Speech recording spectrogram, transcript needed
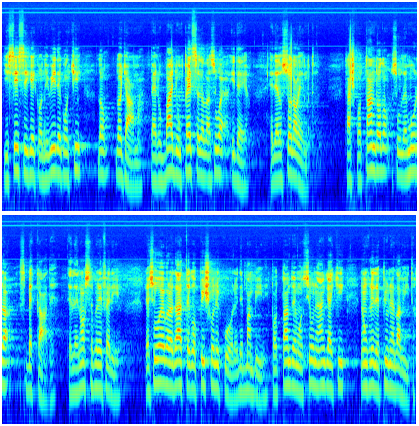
gli stessi che condivide con chi lo, lo chiama, per rubargli un pezzo della sua idea e del suo talento, trasportandolo sulle mura sbeccate delle nostre periferie. Le sue opere d'arte colpiscono il cuore dei bambini, portando emozione anche a chi non crede più nella vita.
